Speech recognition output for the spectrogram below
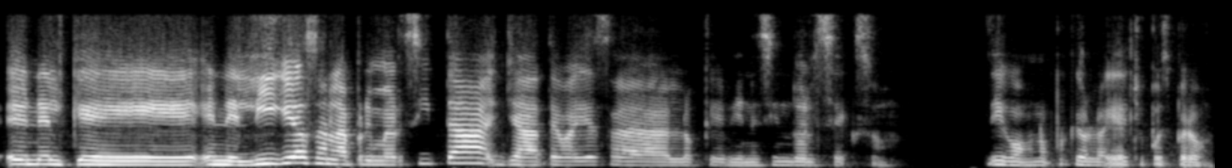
en el que en el ligue, o sea, en la primer cita ya te vayas a lo que viene siendo el sexo. Digo, no porque lo haya hecho, pues, pero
